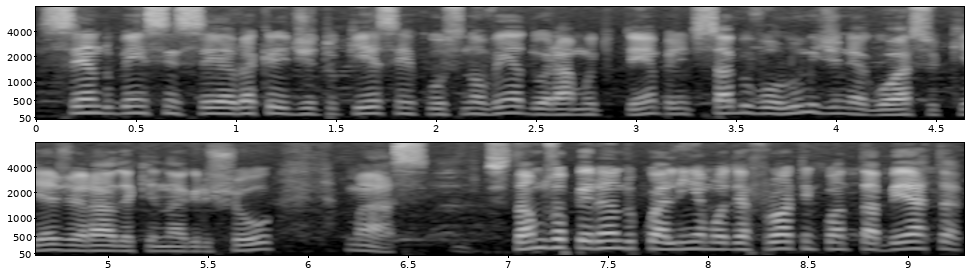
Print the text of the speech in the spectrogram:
Sendo bem sincero, acredito que esse recurso não venha durar muito tempo. A gente sabe o volume de negócio que é gerado aqui na AgriShow, mas estamos operando com a linha Moderfrota enquanto está aberta.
